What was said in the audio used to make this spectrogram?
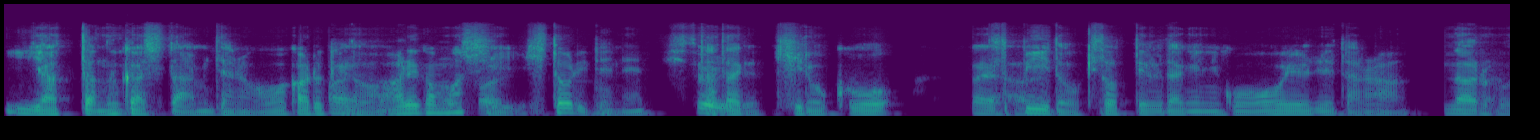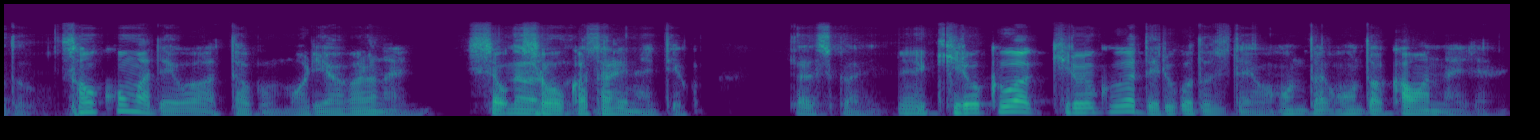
い。やった、抜かしたみたいなのが分かるけど、はいはいあれがもしわかる一人でね、一人でただ記録を、はいはいスピードを競ってるだけにこう泳いでたら、なるほど。そこまでは多分盛り上がらない。消化されないっていうか。確かに。で記録は、記録が出ること自体は本当は本当は変わんないじゃない。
